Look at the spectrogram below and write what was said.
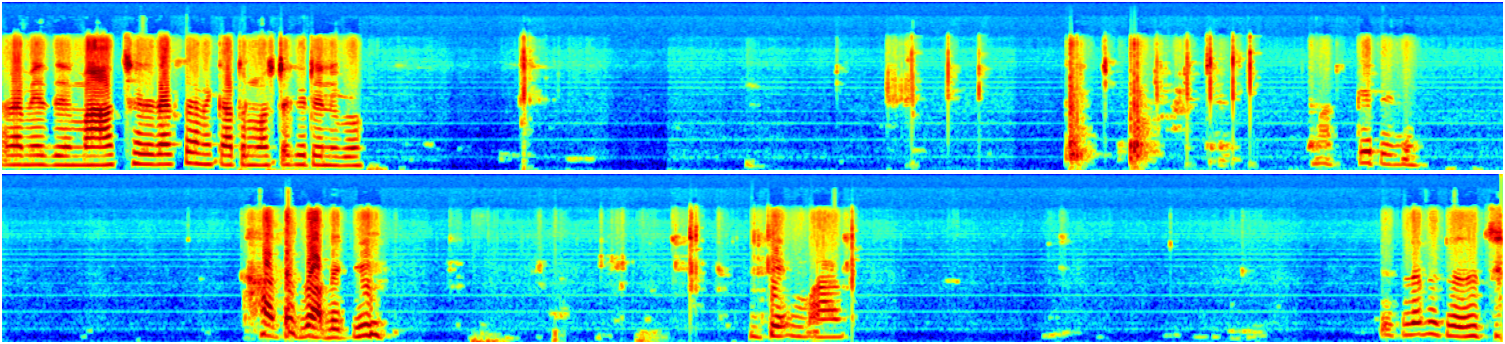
আর আমি যে মাছ ছেড়ে রাখছে, আমি কাতল মাছটা কেটে নিব। মাছ কেটে নি কাটা যাবে কি? মাছ পিছলে পিছলে যাচ্ছে।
